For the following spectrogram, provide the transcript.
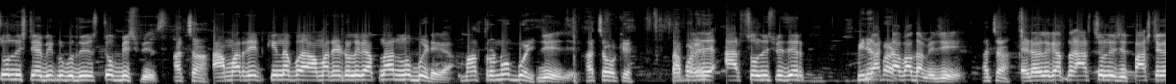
চল্লিশ টাকা বিক্রি করব দুইশো চব্বিশ পিস আচ্ছা। আমার রেট কিনা পড়ে আমার রেট হলো গিয়ে আপনার নব্বই টাকা। মাত্র নব্বই? জি জি। আচ্ছা ওকে। তারপরে তারপরে? আটচল্লিশ পিসের গাট্টা? বাদামি জি আচ্ছা। এটা হলো আপনার আটচল্লিশ পাঁচ টাকা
